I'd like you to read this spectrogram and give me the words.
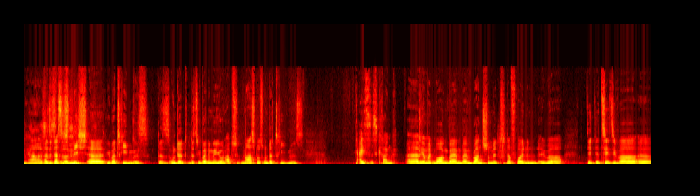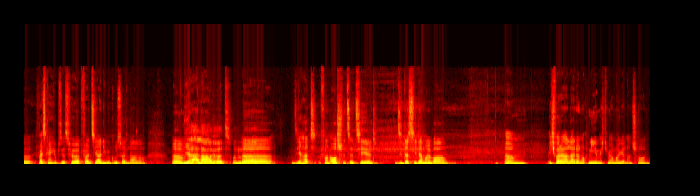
Ja, es also ist- dass es nicht äh, übertrieben ist. Dass es unter, dass über eine Million absolut maßlos untertrieben ist. Geisteskrank. Äh, wir haben heute Morgen beim, beim Brunchen mit einer Freundin über, die erzählt, sie war, äh, ich weiß gar nicht, ob sie das hört, falls ja, liebe Grüße an Lara. Ähm, Ja, Lara hört. Hallo, Lara. äh, sie hat von Auschwitz erzählt sie, dass sie da mal war. Ähm, ich war da leider noch nie, möchte ich mir auch mal gerne anschauen.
